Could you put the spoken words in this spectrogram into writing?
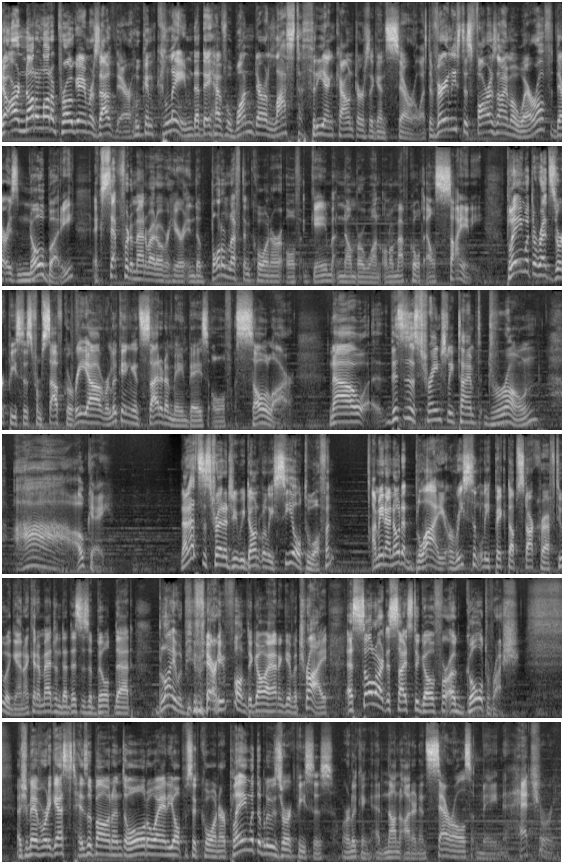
There are not a lot of pro gamers out there who can claim that they have won their last three encounters against Serral. At the very least, as far as I'm aware of, there is nobody, except for the man right over here in the bottom left-hand corner of game number one on a map called El Alcyone. Playing with the red Zerg pieces from South Korea, we're looking inside of the main base of Solar. Now, this is a strangely timed drone. Ah, okay. Now that's a strategy we don't really see all too often. I mean, I know that Bly recently picked up StarCraft 2 again. I can imagine that this is a build that Bly would be very fun to go ahead and give a try, as Solar decides to go for a gold rush. As you may have already guessed, his opponent all the way in the opposite corner, playing with the blue Zerg pieces. We're looking at none other than Serral's main hatchery.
